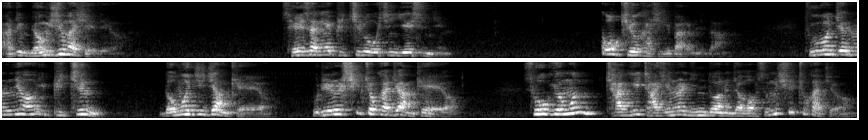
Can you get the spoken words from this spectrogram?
아주 명심하셔야 돼요. 세상의 빛으로 오신 예수님 꼭 기억하시기 바랍니다. 두 번째로는요, 이 빛은 넘어지지 않게 해요. 우리를 실족하지 않게 해요. 소경은 자기 자신을 인도하는 자가 없으면 실족하죠.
